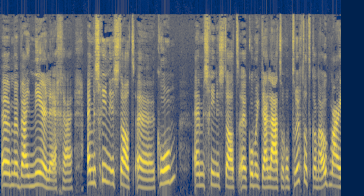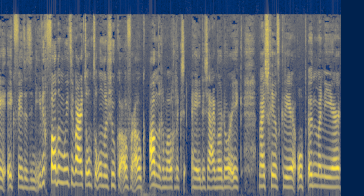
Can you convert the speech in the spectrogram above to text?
me bij neerleggen. En misschien is dat krom. En misschien is dat, uh, kom ik daar later op terug, dat kan ook. Maar ik vind het in ieder geval de moeite waard om te onderzoeken of er ook andere mogelijkheden zijn. Waardoor ik mijn schildklier op een manier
